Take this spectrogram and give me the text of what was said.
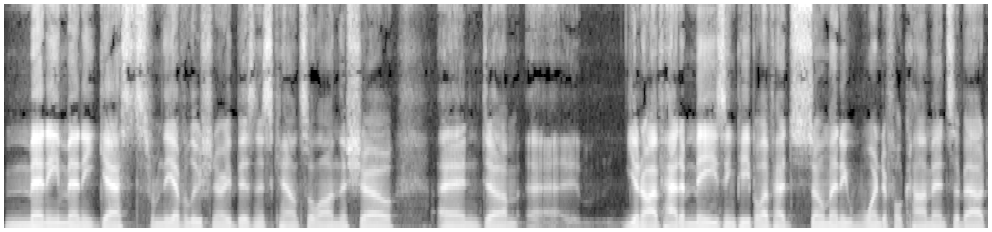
many many guests from the Evolutionary Business Council on the show, and um, uh, you know, I've had amazing people. I've had so many wonderful comments about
